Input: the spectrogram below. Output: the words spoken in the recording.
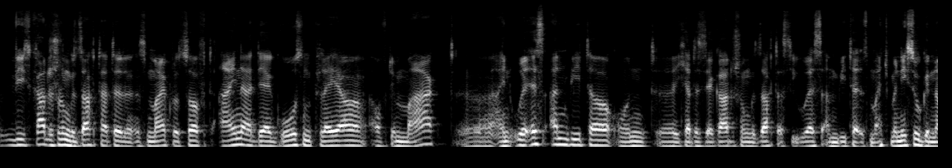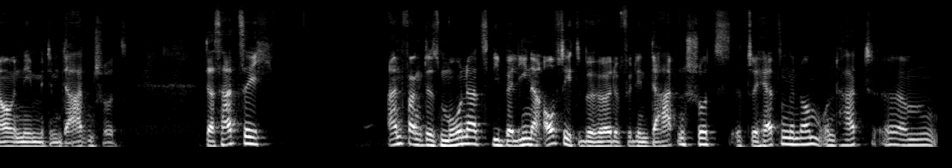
wie ich es gerade schon gesagt hatte, ist Microsoft einer der großen Player auf dem Markt, äh, ein US-Anbieter und äh, ich hatte es ja gerade schon gesagt, dass die US-Anbieter es manchmal nicht so genau nehmen mit dem Datenschutz. Das hat sich Anfang des Monats die Berliner Aufsichtsbehörde für den Datenschutz äh, zu Herzen genommen und hat ähm,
